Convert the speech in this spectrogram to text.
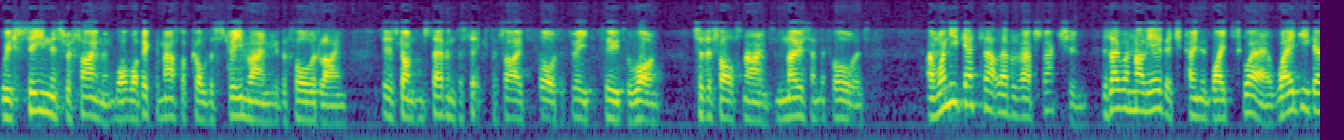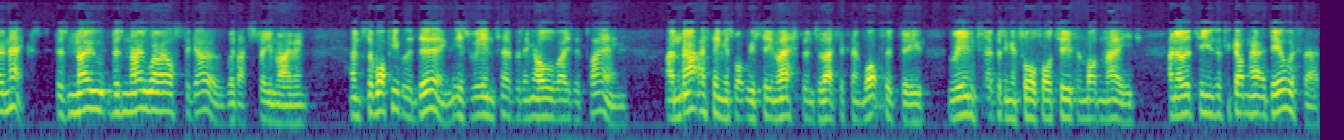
We've seen this refinement, what, what Victor Matlock called the streamlining of the forward line, So it's gone from seven to six to five to four to three to two to one to the false nine to no centre forward. And when you get to that level of abstraction, it's like when Malevich painted White Square. Where do you go next? There's no, there's nowhere else to go with that streamlining. And so what people are doing is reinterpreting old ways of playing. And that, I think, is what we've seen Leicester and to less extent Watford do, reinterpreting a 4-4-2 for modern age. And other teams have forgotten how to deal with that.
